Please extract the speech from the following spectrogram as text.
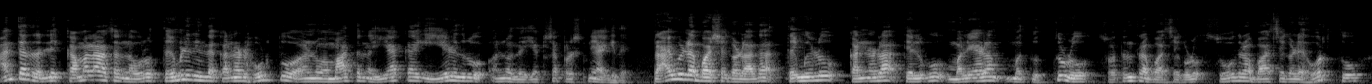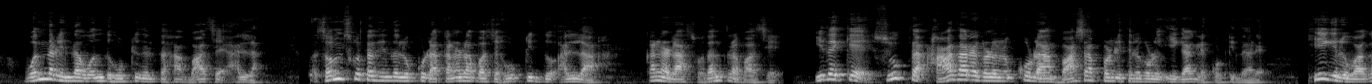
ಅಂಥದ್ರಲ್ಲಿ ಕಮಲ್ ಹಾಸನ್ ಅವರು ತಮಿಳಿನಿಂದ ಕನ್ನಡ ಹುಡ್ತು ಅನ್ನುವ ಮಾತನ್ನು ಯಾಕಾಗಿ ಹೇಳಿದರು ಅನ್ನೋದು ಯಕ್ಷ ಪ್ರಶ್ನೆಯಾಗಿದೆ. ದ್ರಾವಿಡ ಭಾಷೆಗಳಾದ ತಮಿಳು, ಕನ್ನಡ, ತೆಲುಗು, ಮಲಯಾಳಂ ಮತ್ತು ತುಳು ಸ್ವತಂತ್ರ ಭಾಷೆಗಳು ಸೋದರ ಭಾಷೆಗಳೇ ಹೊರತು ಒಂದರಿಂದ ಒಂದು ಹುಟ್ಟಿದಂತಹ ಭಾಷೆ ಅಲ್ಲ. ಸಂಸ್ಕೃತದಿಂದಲೂ ಕೂಡ ಕನ್ನಡ ಭಾಷೆ ಹುಟ್ಟಿದ್ದು ಅಲ್ಲ. ಕನ್ನಡ ಸ್ವತಂತ್ರ ಭಾಷೆ. ಇದಕ್ಕೆ ಸೂಕ್ತ ಆಧಾರಗಳನ್ನು ಕೂಡ ಭಾಷಾ ಪಂಡಿತರುಗಳು ಈಗಾಗಲೇ ಕೊಟ್ಟಿದ್ದಾರೆ. ಹೀಗಿರುವಾಗ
